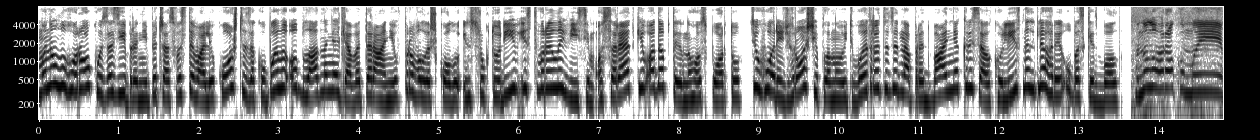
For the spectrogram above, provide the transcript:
Минулого року за зібрані під час фестивалю кошти закупили обладнання для ветеранів, провели школу інструкторів і створили вісім осередків адаптивного спорту. Цьогоріч гроші планують витратити на придбання крісел колісних для гри у баскетбол. Минулого року ми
